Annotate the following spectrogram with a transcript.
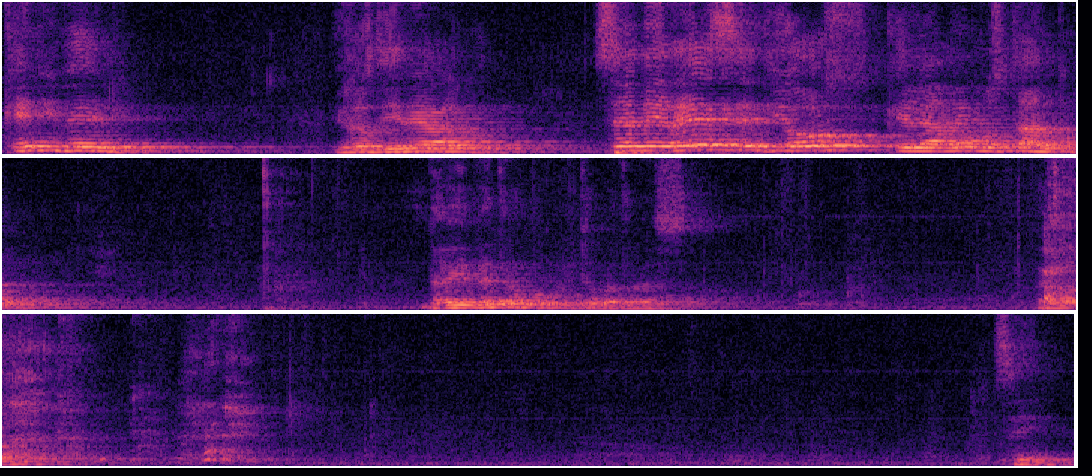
¿Qué nivel? Y os diré algo. Se merece Dios que le amemos tanto. David, vete un poquito para atrás. Perdón. Sí,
